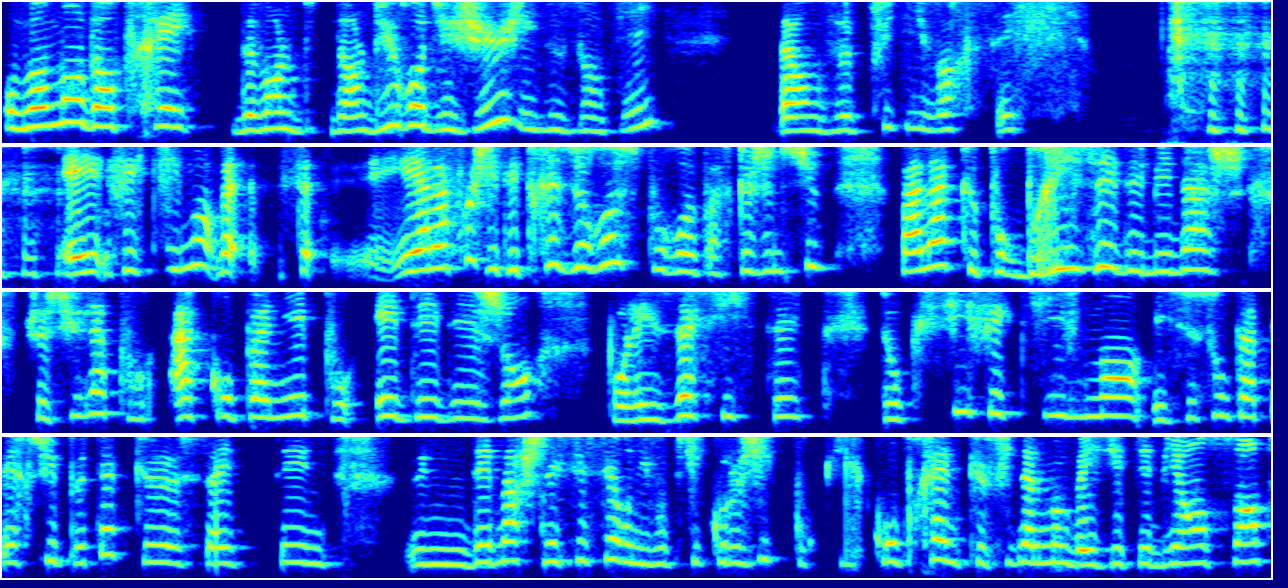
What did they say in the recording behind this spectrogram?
au moment d'entrer devant le dans le bureau du juge, ils nous ont dit: «Bah, on ne veut plus divorcer». Et effectivement, bah, et à la fois, j'étais très heureuse pour eux parce que je ne suis pas là que pour briser des ménages. Je suis là pour accompagner, pour aider des gens, pour les assister. Donc si effectivement ils se sont aperçus, peut-être que ça a été une une démarche nécessaire au niveau psychologique pour qu'ils comprennent que finalement, bah, ils étaient bien ensemble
